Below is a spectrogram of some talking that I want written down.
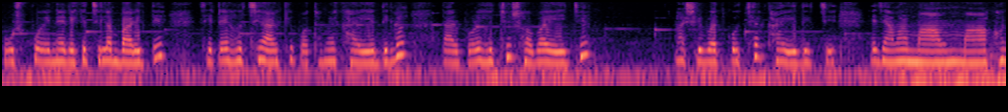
পুষ্প এনে রেখেছিলাম বাড়িতে। সেটাই হচ্ছে আর কি প্রথমে খাইয়ে দিল। তারপরে হচ্ছে সবাই এই যে আশীর্বাদ করছে আর খাইয়ে দিচ্ছে। এই যে আমার মা মা এখন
